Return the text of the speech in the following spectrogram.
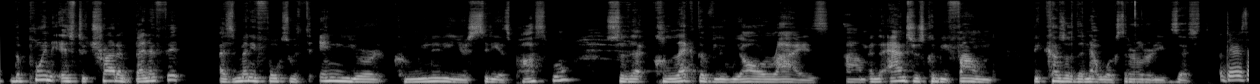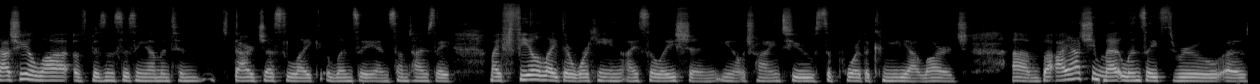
the point is to try to benefit as many folks within your community, your city as possible, so that collectively we all rise. Um, and the answers could be found because of the networks that already exist. There's actually a lot of businesses in Edmonton that are just like Lindsay, and sometimes they might feel like they're working in isolation, you know, trying to support the community at large. Um, but I actually met Lindsay through, a,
